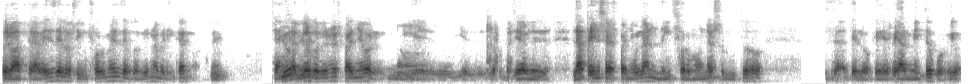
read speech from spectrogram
pero a través de los informes del gobierno americano. O sea, en cambio, el gobierno español y, el, la prensa española no informó en absoluto de lo que realmente ocurrió.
